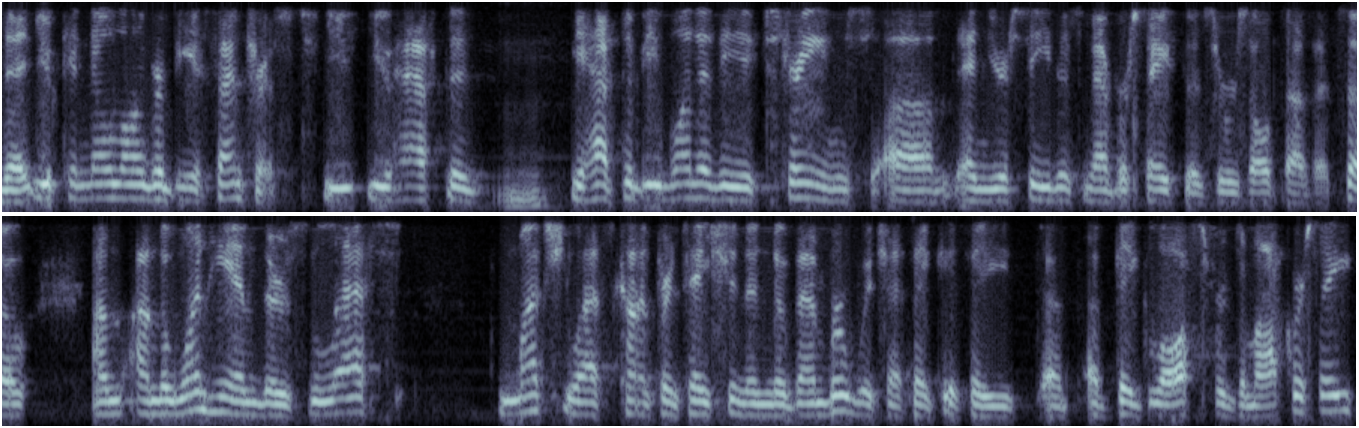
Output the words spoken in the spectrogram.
that you can no longer be a centrist. You you have to mm-hmm. you have to be one of the extremes, um, and your seat is never safe as a result of it. So on on the one hand, there's less much less confrontation in November, which I think is a, a, a, big loss for democracy.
